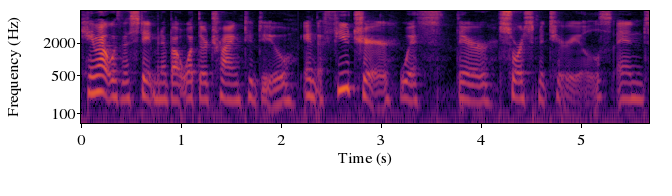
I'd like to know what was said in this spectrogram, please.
came out with a statement about what they're trying to do in the future with their source materials. And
